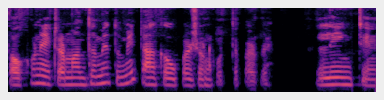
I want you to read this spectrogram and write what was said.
তখন এটার মাধ্যমে তুমি টাকা উপার্জন করতে পারবে। লিঙ্কড ইন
